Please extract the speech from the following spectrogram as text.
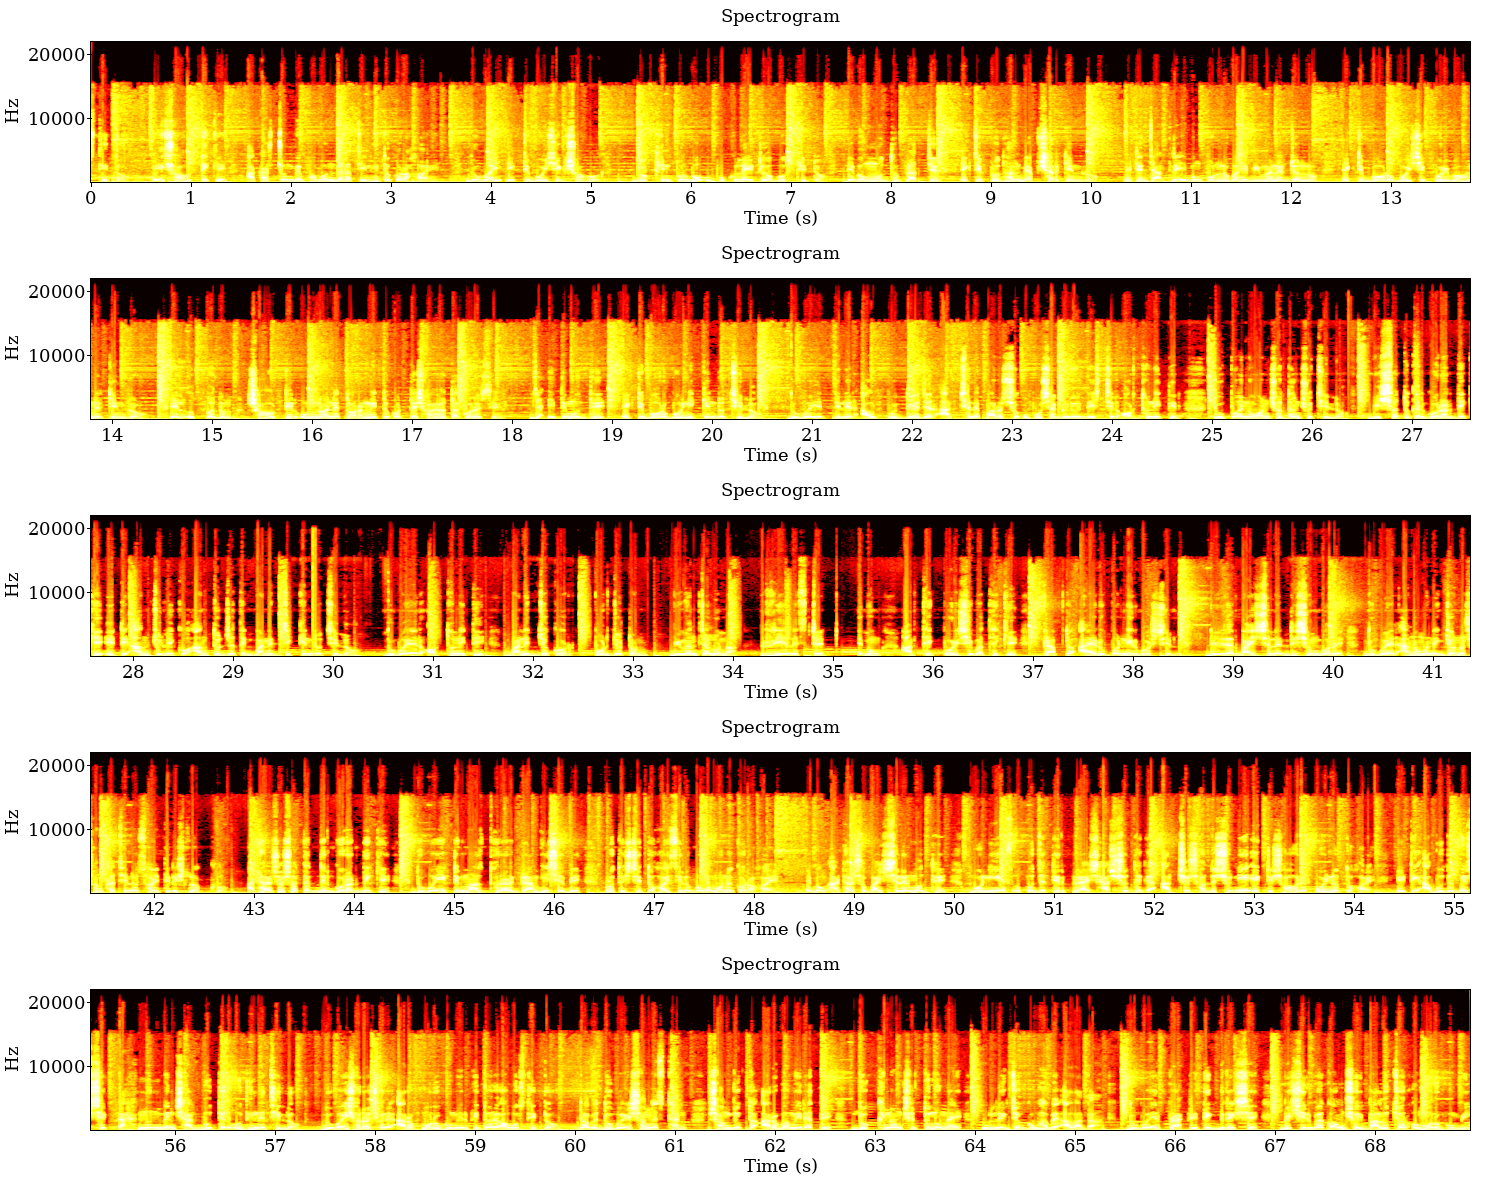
এই শহরটিকে আকাশচম্বী ভবন দ্বারা চিহ্নিত করা হয়। দুবাই একটি বৈশ্বিক শহর। দক্ষিণ পূর্ব উপকূলে এটি অবস্থিত এবং মধ্যপ্রাচ্যের একটি প্রধান ব্যবসার কেন্দ্র। এটি যাত্রী এবং পণ্যবাহী বিমানের জন্য একটি বড় বৈশ্বিক পরিবহনের কেন্দ্র। তেল উৎপাদন শহরটির উন্নয়নে ত্বরান্বিত করতে সহায়তা করেছে। যা ইতিমধ্যে একটি বড় বৈনিক কেন্দ্র ছিল। দুবাইয়ের তেলের আউটপুট দুই হাজার আট সালে পারস্য উপসাগরীয় দেশটির অর্থনীতির টু পয়েন্ট ওয়ান শতাংশ ছিল। বিশ শতকের গোড়ার দিকে এটি আঞ্চলিক ও আন্তর্জাতিক বাণিজ্যিক কেন্দ্র ছিল। দুবাইয়ের অর্থনীতি বাণিজ্যকর, পর্যটন, বিমান চালনা, রিয়েল এস্টেট এবং আর্থিক পরিষেবা থেকে প্রাপ্ত আয়ের উপর নির্ভরশীল। দুই হাজার বাইশ সালের ডিসেম্বরে দুবাইয়ের আনুমানিক জনসংখ্যা ছিল ছয়ত্রিশ লক্ষ। আঠারোশো শতাব্দীর গোড়ার দিকে দুবাই একটি মাছ ধরার গ্রাম হিসেবে প্রতিষ্ঠিত হয়েছিল বলে মনে করা হয় এবং আঠারোশো বাইশ সালের মধ্যে বনিয়াস উপজাতির প্রায় সাতশো থেকে আটশো সদস্য নিয়ে একটি শহরে পরিণত হয়। এটি আবুধাবির শেখ তাহনুন বিন সাকবুতের অধীনে ছিল। দুবাই সরাসরি আরব মরুভূমির ভিতরে অবস্থিত। তবে দুবাইয়ের সংস্থান সংযুক্ত আরব আমিরাতে দক্ষিণ অংশের তুলনায় উল্লেখযোগ্যভাবে আলাদা দুবাইয়ের প্রাকৃতিক দৃশ্যে বেশিরভাগ অংশই বালুচর ও মরুভূমি।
